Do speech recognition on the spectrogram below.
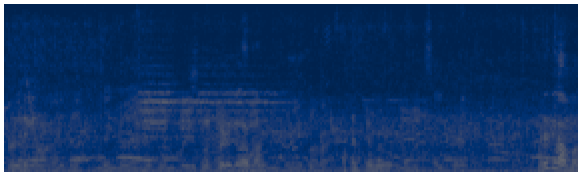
ஃப்ரெண்டு கேமரா இருக்கா? அது எடுக்கலாமா?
